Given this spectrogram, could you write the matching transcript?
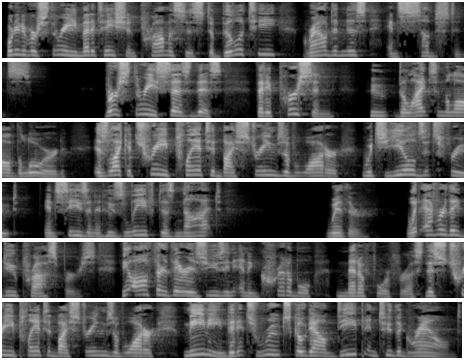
According to verse 3, meditation promises stability, groundedness, and substance. Verse 3 says this that a person who delights in the law of the Lord is like a tree planted by streams of water, which yields its fruit in season and whose leaf does not wither. Whatever they do prospers. The author there is using an incredible metaphor for us. This tree planted by streams of water, meaning that its roots go down deep into the ground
